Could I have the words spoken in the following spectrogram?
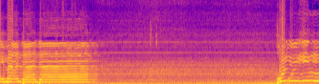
مددا. قل إنما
